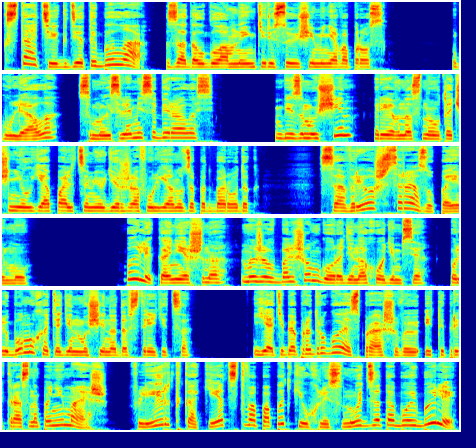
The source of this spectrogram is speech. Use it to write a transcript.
«Кстати, где ты была?» — задал главный интересующий меня вопрос. «Гуляла? С мыслями собиралась?» «Без мужчин?» — ревностно уточнил я, пальцами удержав Ульяну за подбородок. «Соврешь, сразу пойму». «Были, конечно. Мы же в большом городе находимся. По-любому хоть один мужчина да встретится». Я тебя про другое спрашиваю, и ты прекрасно понимаешь. Флирт, кокетство, попытки ухлестнуть за тобой были?»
